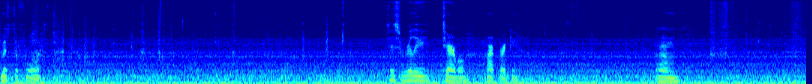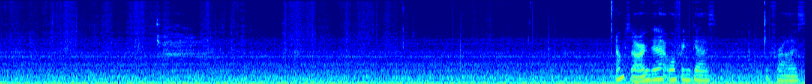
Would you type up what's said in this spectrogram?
Mr. Floyd. Just really terrible, heartbreaking. Um, I'm sorry, did I offer you guys fries?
